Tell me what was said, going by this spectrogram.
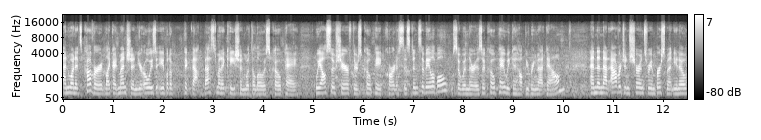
And when it's covered, like I mentioned, you're always able to pick that best medication with the lowest copay. We also share if there's copay card assistance available, so when there is a copay, we can help you bring that down. And then that average insurance reimbursement, you know,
